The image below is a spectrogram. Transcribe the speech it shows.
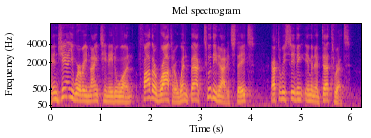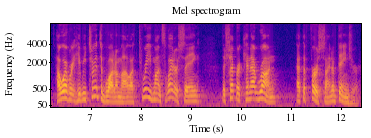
In January 1981, Father Rother went back to the United States after receiving imminent death threats. However, he returned to Guatemala three months later saying, The shepherd cannot run at the first sign of danger.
